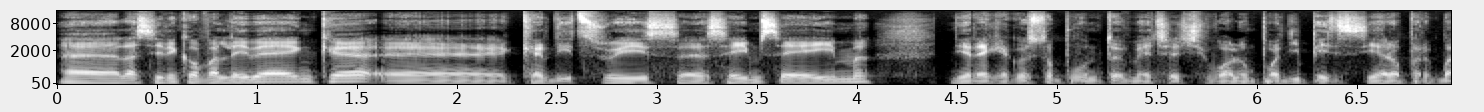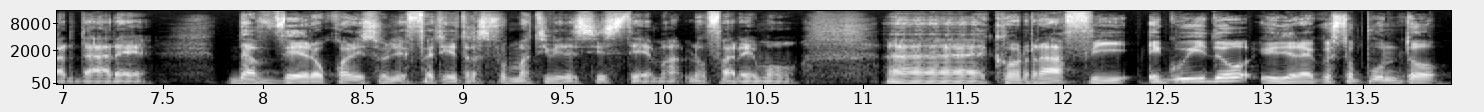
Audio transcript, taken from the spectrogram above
eh, alla Silicon Valley Bank, eh, Credit Suisse, same same. Direi che a questo punto invece ci vuole un po' di pensiero per guardare davvero quali sono gli effetti trasformativi del sistema. Lo faremo eh, con Raffi e Guido. Io direi a questo punto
